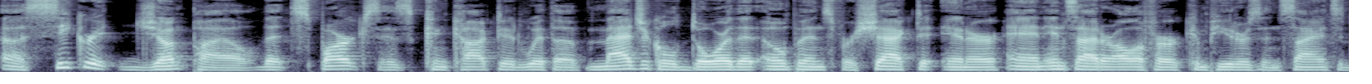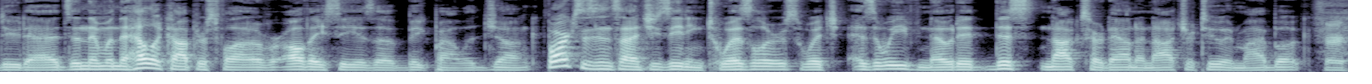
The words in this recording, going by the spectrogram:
uh, secret junk pile that Sparks has concocted with a magical door that opens for Shaq to enter, and inside are all of her computers and science doodads. And then when the helicopters fly over, all they see is a big pile of junk. Sparks is inside, she's eating Twizzlers, which, as we've noted, this knocks her down a notch or two in my book. Sure.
